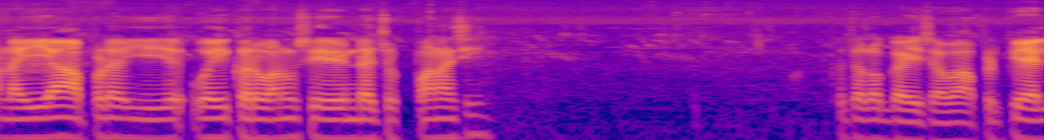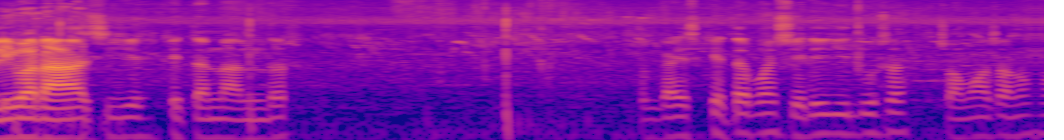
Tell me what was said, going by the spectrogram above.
અને અહીંયા આપણે ઓય કરવાનું છે, એરંડા ચોપ્પાના છીએ તો ચલો ગાઈસ હવે આપણે પહેલી વાર આવ્યા છીએ ખેતરના અંદર. તો ગાઈસ ખેતર પણ શેરી દીધું છે ચોમાસાનું.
